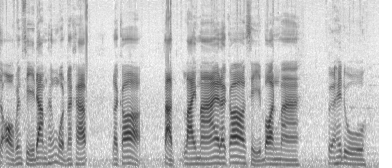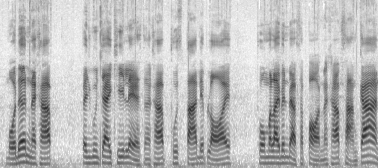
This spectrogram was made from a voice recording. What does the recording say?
จะออกเป็นสีดำทั้งหมดนะครับ แล้วก็ตัดลายไม้แล้วก็สีบอลมา เพื่อให้ดูโมเดิร์นนะครับ เป็นกุญแจคีย์เลสนะครับพุชสตาร์ทเรียบร้อย พวงมาลัยเป็นแบบสปอร์ตนะครับสามก้าน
